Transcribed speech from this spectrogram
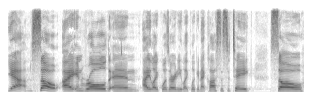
yeah, so I enrolled and I like was already like looking at classes to take. So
